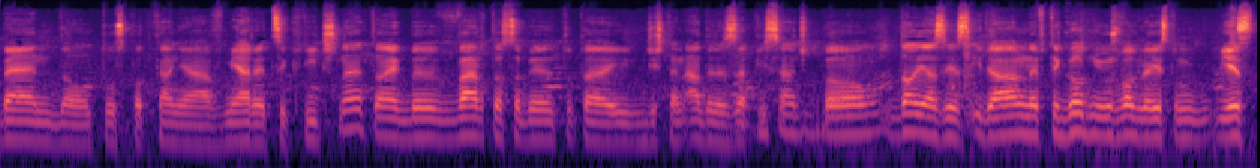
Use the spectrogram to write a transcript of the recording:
będą tu spotkania w miarę cykliczne, to jakby warto sobie tutaj gdzieś ten adres zapisać, bo dojazd jest idealny. W tygodniu już w ogóle jest, jest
